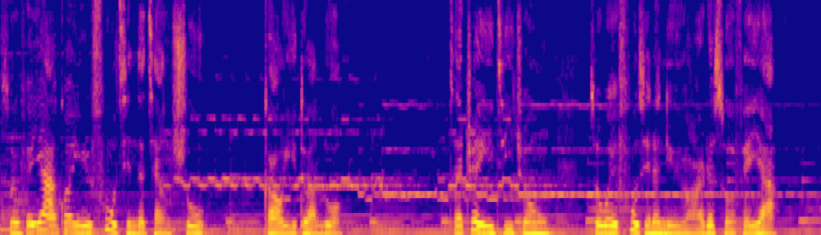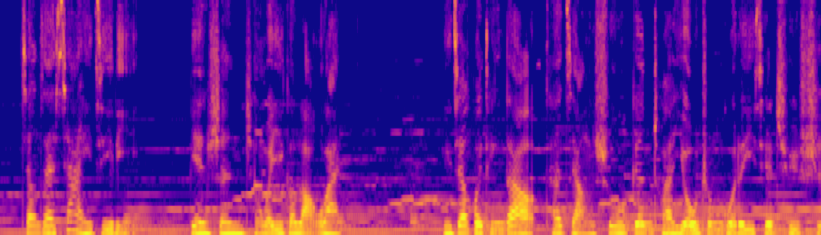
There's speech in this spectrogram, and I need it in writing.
索菲亚关于父亲的讲述告一段落。在这一集中，作为父亲的女儿的索菲亚，将在下一集里变身成为一个老外。你将会听到她讲述跟团游中国的一些趣事。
